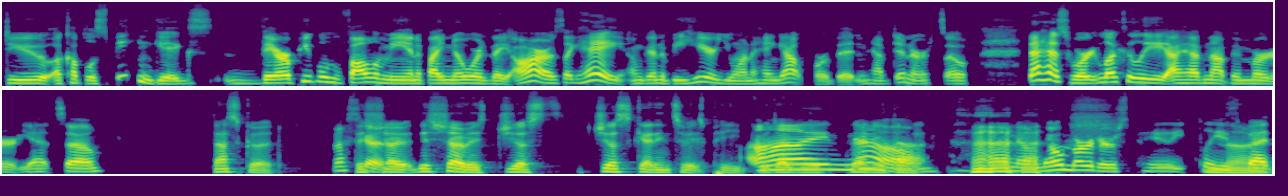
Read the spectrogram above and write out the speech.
do a couple of speaking gigs, there are people who follow me, and if I know where they are, I was like, "Hey, I'm gonna be here, you wanna hang out for a bit and have dinner?" So, that has worked. Luckily, I have not been murdered yet, so that's good. that's This good. show, this show is just just getting to its peak. We I need know. I know, no murders, please, no, but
